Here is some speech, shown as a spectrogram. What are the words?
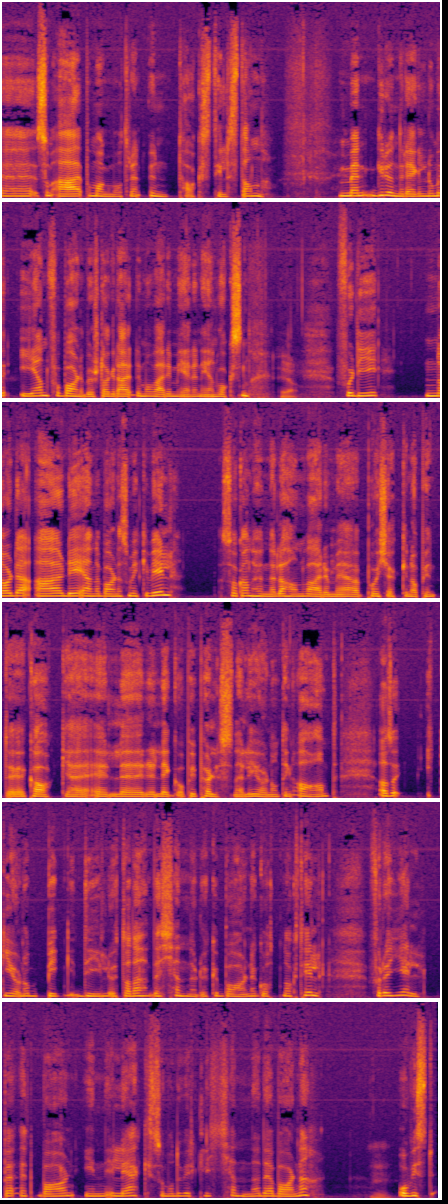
Eh, som er på mange måter en unntakstilstand. Men grunnregel nummer én for barnebursdager er det må være mer enn én voksen. Ja. Fordi når det er det ene barnet som ikke vil, så kan hun eller han være med på kjøkkenet og pynte kake, eller legge opp i pølsene, eller gjøre noe annet. Altså, ikke gjør noe big deal ut av det. Det kjenner du ikke barnet godt nok til. For å hjelpe et barn inn i lek, så må du virkelig kjenne det barnet. Mm. Og hvis du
